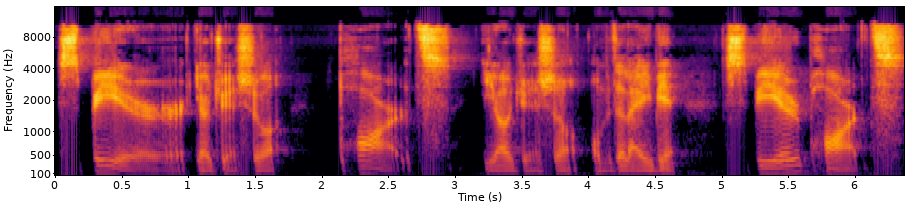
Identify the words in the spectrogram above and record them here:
parts，spare 要卷舌，parts 也要卷舌。我们再来一遍，spare parts。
